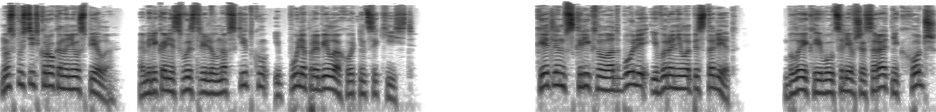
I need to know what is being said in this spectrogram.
Но спустить курок она не успела. Американец выстрелил навскидку, и пуля пробила охотнице кисть. Кэтлин вскрикнула от боли и выронила пистолет. Блейк и его уцелевший соратник Ходж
